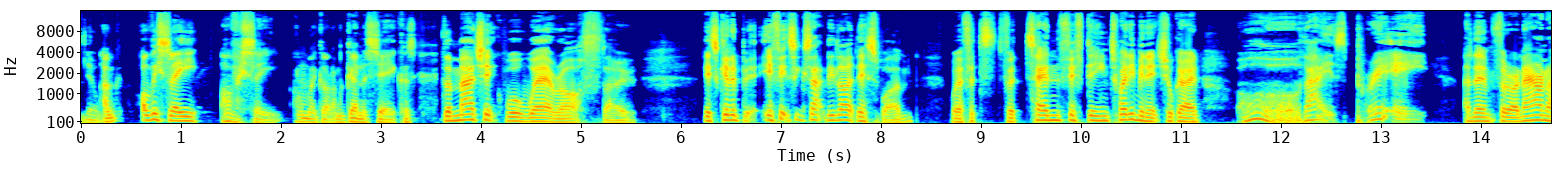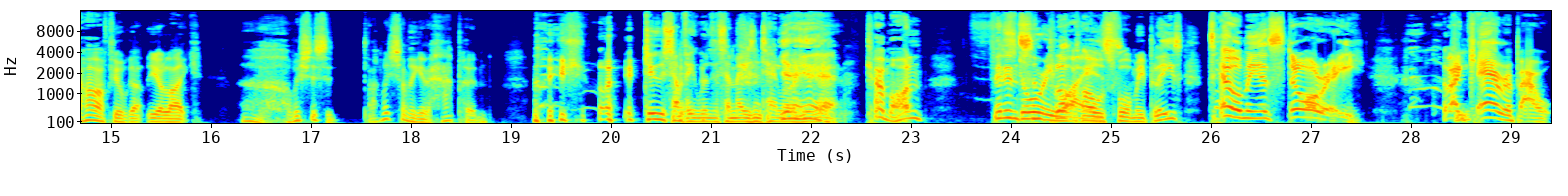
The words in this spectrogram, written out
No. I'm obviously, obviously, oh my God, I'm going to see it because The magic will wear off though. It's going to be if it's exactly like this one where for for 10, 15, 20 minutes you're going, "Oh, that is pretty." And then for an hour and a half you'll go, you're like, oh, "I wish this had I wish something had happened." do something with this amazing technology. yeah, yeah. Come on. Fill in some Story-wise. plot holes for me, please. Tell me a story that I care about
